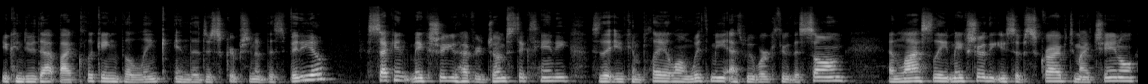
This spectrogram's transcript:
You can do that by clicking the link in the description of this video. Second, make sure you have your drumsticks handy so that you can play along with me as we work through the song. And lastly, make sure that you subscribe to my channel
